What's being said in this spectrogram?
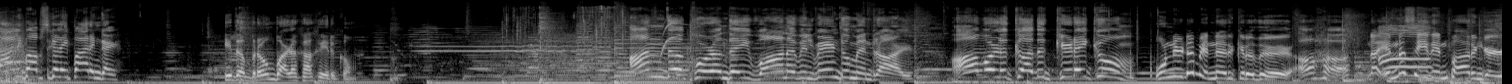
லாலிபாப்ஸ்களை பாருங்கள். இது ரொம்ப அழகாக இருக்கும். அந்த குழந்தை வானவில் வேண்டும் என்றாள். அவளுக்கு அது கிடைக்கும். உன்னிடம் என்ன இருக்கிறது? ஆஹா நான் என்ன செய்தேன் பாருங்கள்.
